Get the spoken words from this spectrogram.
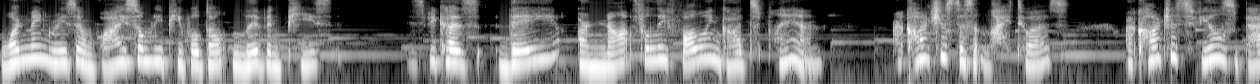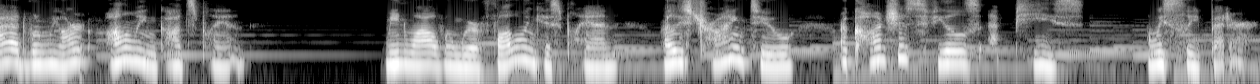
One main reason why so many people don't live in peace is because they are not fully following God's plan. Our conscience doesn't lie to us. Our conscience feels bad when we aren't following God's plan. Meanwhile, when we're following His plan, or at least trying to, our conscience feels at peace and we sleep better.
